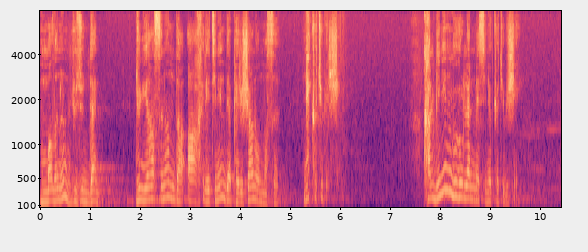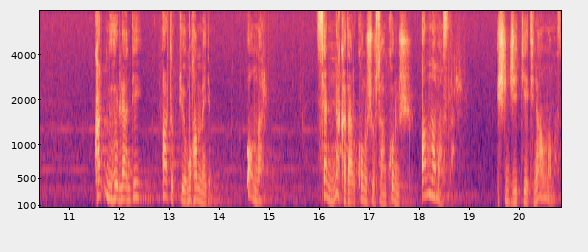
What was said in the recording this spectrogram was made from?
malının yüzünden dünyasının da ahiretinin de perişan olması ne kötü bir şey. Kalbinin mühürlenmesi ne kötü bir şey. Kalp mühürlendi. Artık diyor Muhammed'im onlar sen ne kadar konuşursan konuş anlamazlar. İşin ciddiyetini anlamaz.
